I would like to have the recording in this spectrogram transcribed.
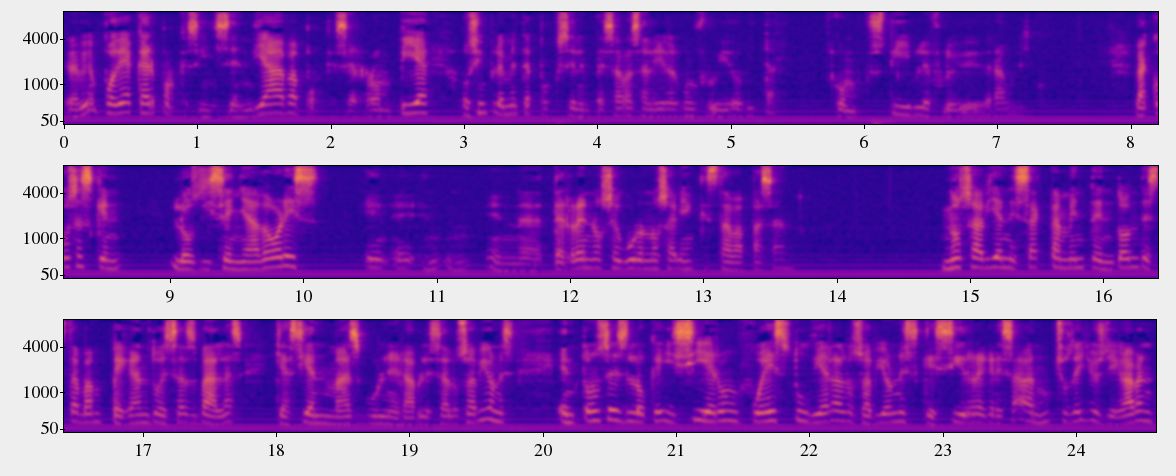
El avión podía caer porque se incendiaba, porque se rompía o simplemente porque se le empezaba a salir algún fluido vital, combustible, fluido hidráulico. La cosa es que los diseñadores en, eh, terreno seguro no sabían qué estaba pasando. No sabían exactamente en dónde estaban pegando esas balas que hacían más vulnerables a los aviones. Entonces lo que hicieron fue estudiar a los aviones que sí regresaban. Muchos de ellos llegaban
